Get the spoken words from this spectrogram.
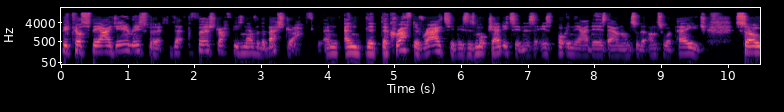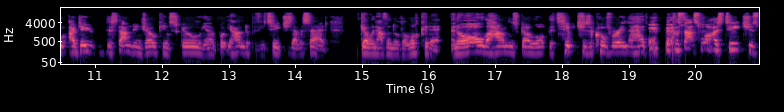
because the idea is that the first draft is never the best draft and and the, the craft of writing is as much editing as it is putting the ideas down onto the onto a page. So i do the standing joke in school you know put your hand up if your teacher's ever said go and have another look at it. And all the hands go up the teachers are covering their head because that's what as teachers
